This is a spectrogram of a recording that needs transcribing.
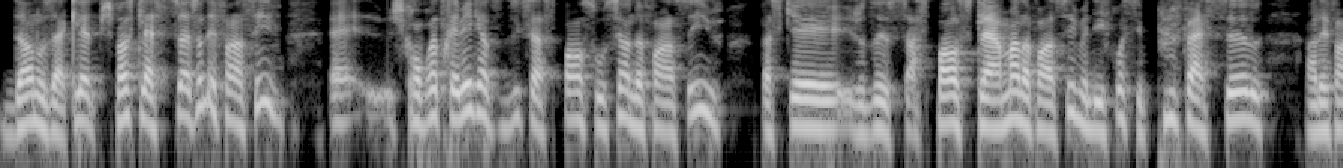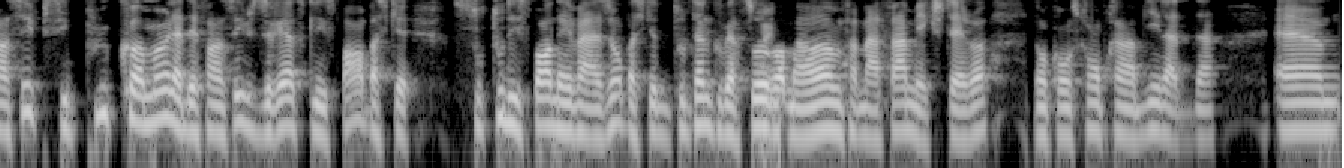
dans nos athlètes. Puis je pense que la situation défensive, euh, je comprends très bien quand tu dis que ça se passe aussi en offensive, parce que, je veux dire, ça se passe clairement en offensive, mais des fois, c'est plus facile en défensive, puis c'est plus commun la défensive, je dirais, à tous les sports, parce que, surtout des sports d'invasion, parce qu'il y a tout le temps une couverture homme à homme, femme à femme, etc. Donc, on se comprend bien là-dedans. Euh,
